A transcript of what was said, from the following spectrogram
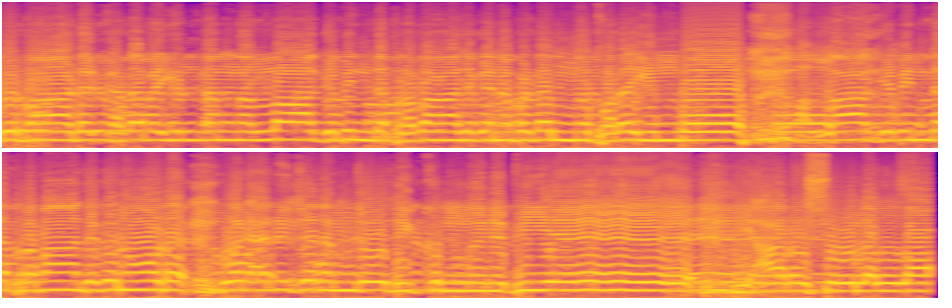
ഒരുപാട് കടമയുണ്ടെന്ന് അള്ളാഹുവിന്റെ പ്രവാചകൻ അവിടെ നിന്ന് പറയുമ്പോ അള്ളാഹുവിന്റെ പ്രവാചകനോട് ഒരു അനുചരം ചോദിക്കുന്നു നബിയേ യാ റസൂലല്ലാ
